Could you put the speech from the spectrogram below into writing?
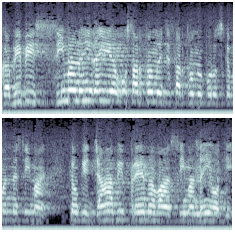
कभी भी सीमा नहीं रही है उस अर्थों में जिस अर्थों में पुरुष के मन में सीमा है, क्योंकि जहाँ भी प्रेम है, वहाँ सीमा नहीं होती।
